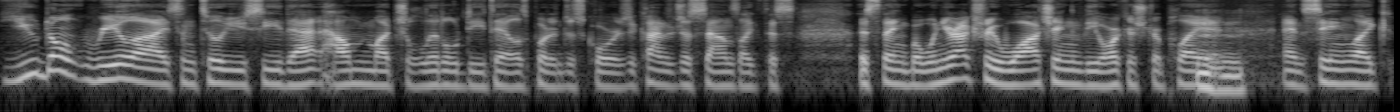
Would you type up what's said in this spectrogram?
you don't realize until you see that how much little detail is put into scores. It kind of just sounds like this this thing, but when you're actually watching the orchestra play Mm-hmm. it and seeing like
